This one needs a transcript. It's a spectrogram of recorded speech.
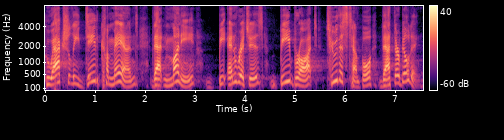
who actually did command that money be, and riches be brought to this temple that they're building.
